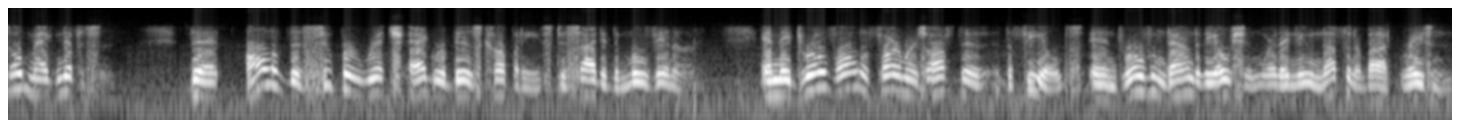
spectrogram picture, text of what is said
so magnificent that all of the super rich agribiz companies decided to move in on it. And they drove all the farmers off the, the fields and drove them down to the ocean where they knew nothing about raising,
